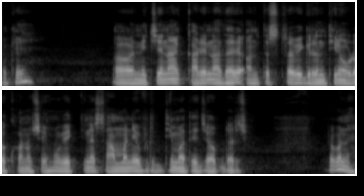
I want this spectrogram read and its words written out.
ઓકે? નીચેના કાર્યના આધારે અંતસ્ત્રાવી ગ્રંથિને ઓળખવાનો છે. હું વ્યક્તિને સામાન્ય વૃદ્ધિ માટે જવાબદાર છું. બરાબર ને?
